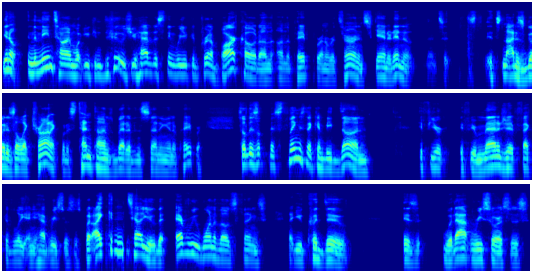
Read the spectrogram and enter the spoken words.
you know, in the meantime, what you can do is you have this thing where you can print a barcode on, on the paper and a return and scan it in. It's, it's, it's not as good as electronic, but it's 10 times better than sending in a paper. So there's, there's things that can be done if you're if you manage it effectively and you have resources. But I can tell you that every one of those things that you could do is without resources.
